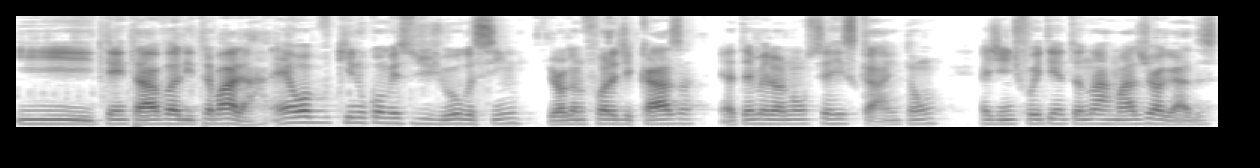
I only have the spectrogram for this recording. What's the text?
e tentava ali trabalhar. É óbvio que no começo de jogo, assim, jogando fora de casa, é até melhor não se arriscar. Então a gente foi tentando armar as jogadas,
